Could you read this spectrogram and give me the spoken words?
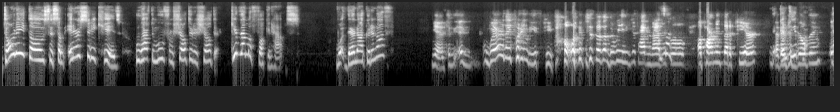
Donate those to some inner city kids who have to move from shelter to shelter. Give them a fucking house. What, they're not good enough? Yeah, it's a, it- where are they putting these people? It just doesn't. Do we just have magical apartments that appear that they're Empty just building? It's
